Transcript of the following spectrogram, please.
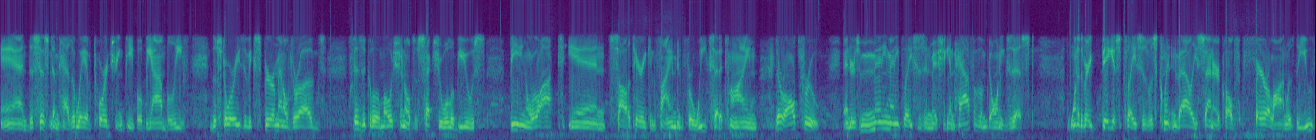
and the system has a way of torturing people beyond belief. The stories of experimental drugs, physical, emotional, sexual abuse, being locked in solitary confinement for weeks at a time, they're all true. And there's many, many places in Michigan. Half of them don't exist. One of the very biggest places was Clinton Valley Center called Farallon was the youth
